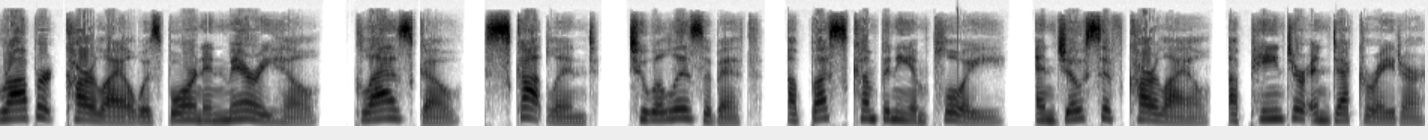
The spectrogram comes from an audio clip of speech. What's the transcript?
Robert Carlyle was born in Maryhill, Glasgow, Scotland, to Elizabeth, a bus company employee, and Joseph Carlyle, a painter and decorator.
